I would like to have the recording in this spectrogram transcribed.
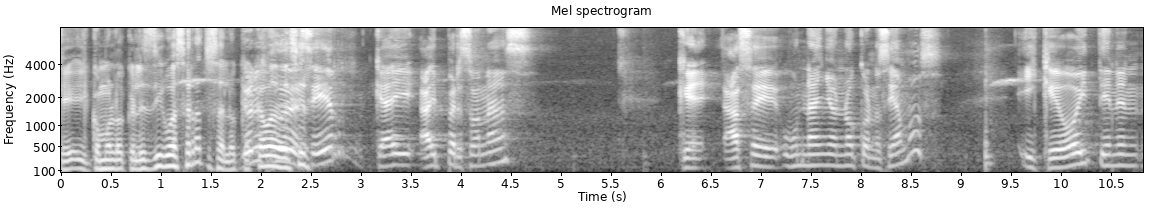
Que, y como lo que les digo hace rato, o sea, lo que Yo les acabo de puedo decir. que hay, hay personas que hace un año no conocíamos y que hoy tienen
